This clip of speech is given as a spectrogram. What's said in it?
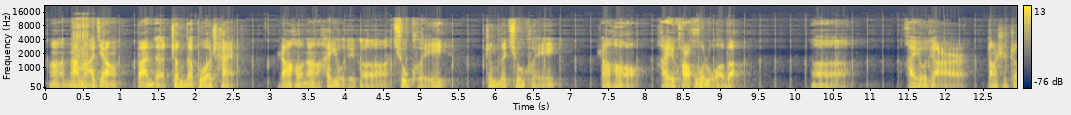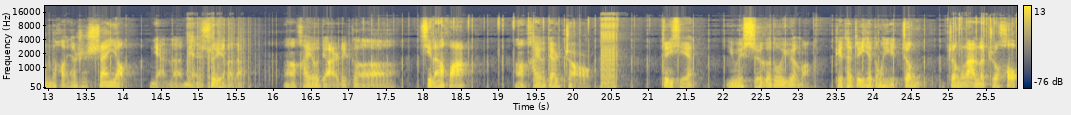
啊，拿麻酱拌的蒸的菠菜，然后呢还有这个秋葵蒸的秋葵，然后。还有一块胡萝卜，呃，还有点儿当时蒸的好像是山药碾了碾碎了的，啊，还有点这个西兰花，啊，还有点枣，这些因为十个多月嘛，给他这些东西蒸蒸烂了之后，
